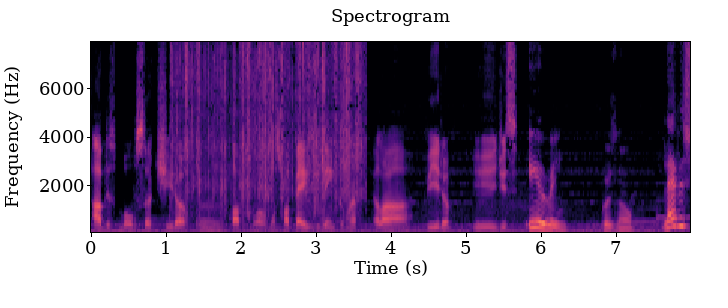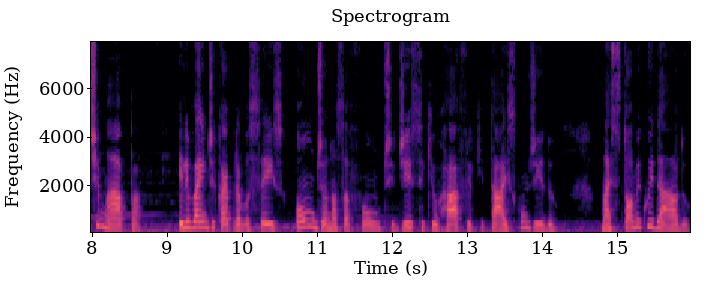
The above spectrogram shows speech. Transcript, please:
abre a bolsa, tira um, alguns papéis de dentro, né? Ela vira e diz: Irwin. Pois não. Leve este mapa. Ele vai indicar para vocês onde a nossa fonte disse que o Raflik está escondido. Mas tome cuidado,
